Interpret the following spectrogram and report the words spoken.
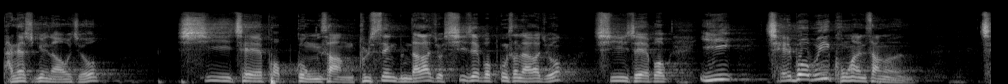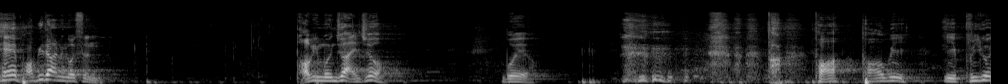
반야신경에 나오죠. 시제법공상 불생불 나가죠. 시제법공상 나가죠. 시제법 이 제법의 공한상은 제법이라는 것은 법이 뭔지 알죠? 뭐예요? 법, 법이 이 불교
